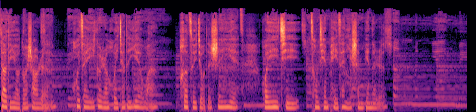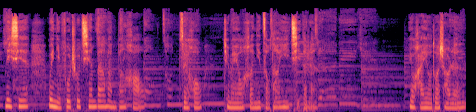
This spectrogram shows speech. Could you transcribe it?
到底有多少人会在一个人回家的夜晚，喝醉酒的深夜，回忆起从前陪在你身边的人？那些为你付出千般万般好，最后却没有和你走到一起的人？又还有多少人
